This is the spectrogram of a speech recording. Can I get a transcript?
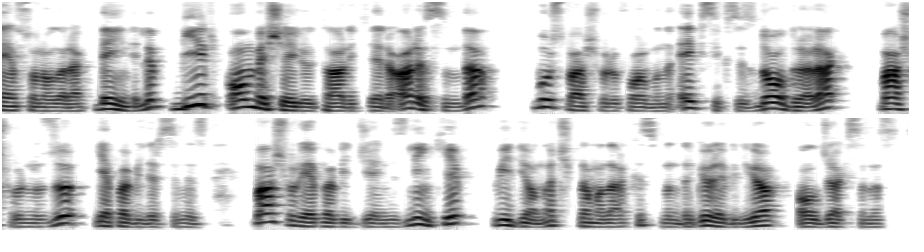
en son olarak değinelim. 1-15 Eylül tarihleri arasında burs başvuru formunu eksiksiz doldurarak başvurunuzu yapabilirsiniz. Başvuru yapabileceğiniz linki videonun açıklamalar kısmında görebiliyor olacaksınız.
